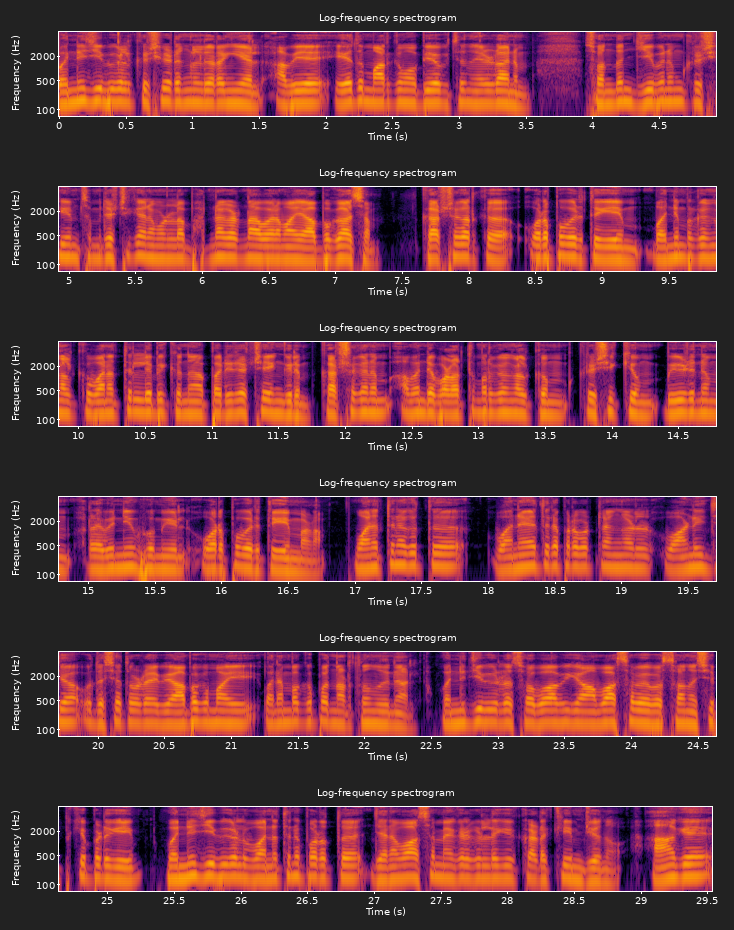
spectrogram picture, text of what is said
വന്യജീവികൾ കൃഷിയിടങ്ങളിൽ ഇറങ്ങിയാൽ അവയെ ഏത് മാർഗം ഉപയോഗിച്ച് നേരിടാനും സ്വന്തം ജീവനും കൃഷിയും സംരക്ഷിക്കാനുമുള്ള ഭരണഘടനാപരമായ അവകാശം കർഷകർക്ക് ഉറപ്പുവരുത്തുകയും വന്യമൃഗങ്ങൾക്ക് വനത്തിൽ ലഭിക്കുന്ന പരിരക്ഷയെങ്കിലും കർഷകനും അവന്റെ വളർത്തുമൃഗങ്ങൾക്കും കൃഷിക്കും വീടിനും റവന്യൂ ഭൂമിയിൽ ഉറപ്പുവരുത്തുകയും വേണം. വനത്തിനകത്ത് വനേതര പ്രവർത്തനങ്ങൾ വാണിജ്യ ഉദ്ദേശത്തോടെ വ്യാപകമായി വനംവകുപ്പ് നടത്തുന്നതിനാൽ വന്യജീവികളുടെ സ്വാഭാവിക ആവാസ വ്യവസ്ഥ നശിപ്പിക്കപ്പെടുകയും വന്യജീവികൾ വനത്തിന് പുറത്ത് ജനവാസ മേഖലകളിലേക്ക് കടക്കുകയും ചെയ്യുന്നു. ആകെ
